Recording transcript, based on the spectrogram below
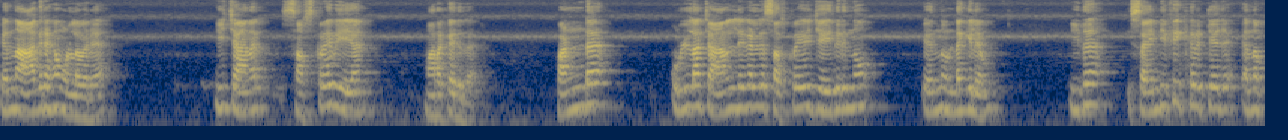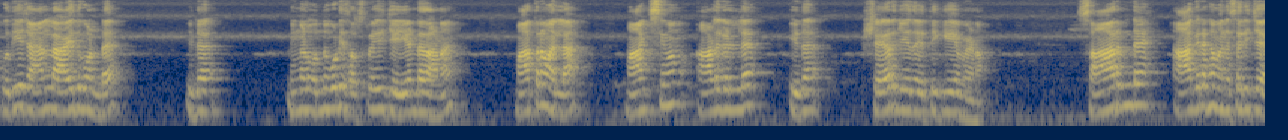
എന്ന ആഗ്രഹമുള്ളവർ ഈ ചാനൽ സബ്സ്ക്രൈബ് ചെയ്യാൻ മറക്കരുത്. പണ്ട് ഉള്ള ചാനലുകളിൽ സബ്സ്ക്രൈബ് ചെയ്തിരുന്നു എന്നുണ്ടെങ്കിലും ഇത് സയന്റിഫിക് ഹെറിറ്റേജ് എന്ന പുതിയ ചാനലായതുകൊണ്ട് ഇത് നിങ്ങൾ ഒന്നുകൂടി സബ്സ്ക്രൈബ് ചെയ്യേണ്ടതാണ്. മാത്രമല്ല മാക്സിമം ആളുകളിൽ ഇത് ഷെയർ ചെയ്ത് എത്തിക്കുകയും വേണം. സാറിന്റെ ആഗ്രഹമനുസരിച്ച്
